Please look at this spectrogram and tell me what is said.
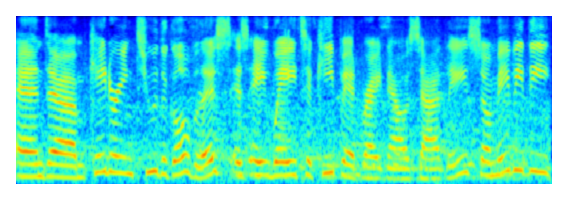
And um, catering to the globalists is a way to keep it right now, sadly. So maybe the,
